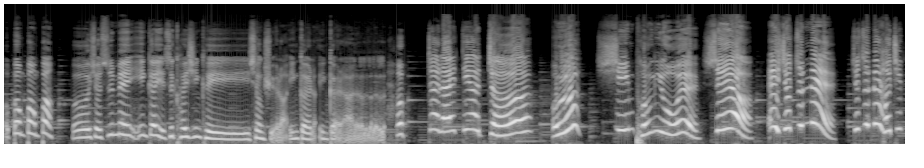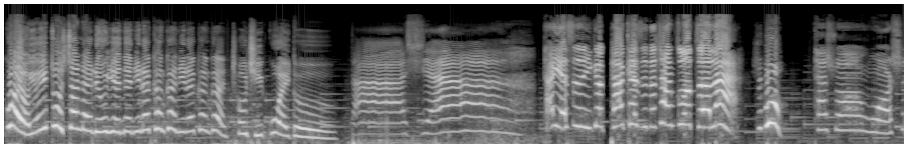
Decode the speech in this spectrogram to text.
哦棒棒棒。呃，小师妹应该也是开心可以上学了，应该了，应该了。好，再来第二则。呃，新朋友哎，谁啊？哎，小师妹，小师妹好奇怪哦，有一座山来留言呢，你来看看，你来看看，超奇怪的。大侠。也是一个 podcast 的创作者啦。什么？他说我是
